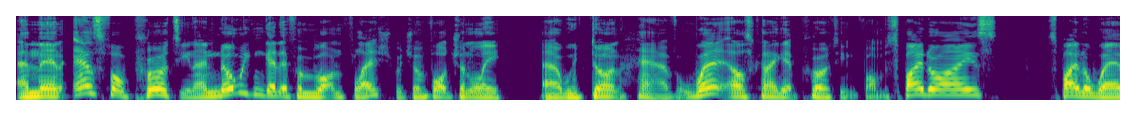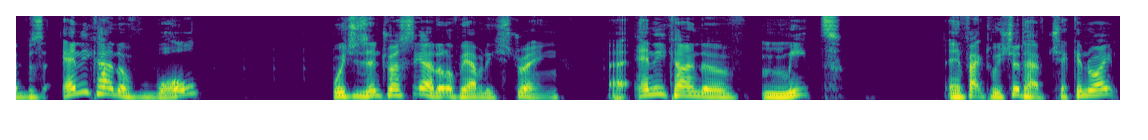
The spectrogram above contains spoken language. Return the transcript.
And then as for protein, I know we can get it from rotten flesh, which unfortunately uh, we don't have. Where else can I get protein from? Spider eyes, spider webs, any kind of wool, which is interesting. I don't know if we have any string. Uh, any kind of meat. In fact, we should have chicken, right?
